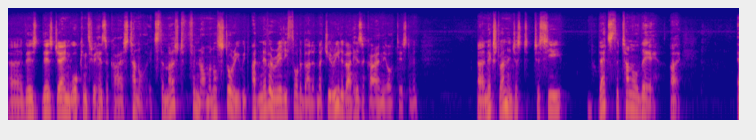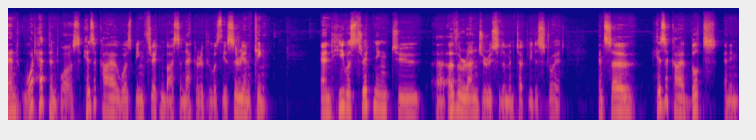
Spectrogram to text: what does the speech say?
Uh, there's, there's Jane walking through Hezekiah's tunnel. It's the most phenomenal story. We'd, I'd never really thought about it much. You read about Hezekiah in the Old Testament. Uh, next one, and just to see that's the tunnel there. Uh, and what happened was Hezekiah was being threatened by Sennacherib, who was the Assyrian king. And he was threatening to uh, overrun Jerusalem and totally destroy it. And so Hezekiah built and, in,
